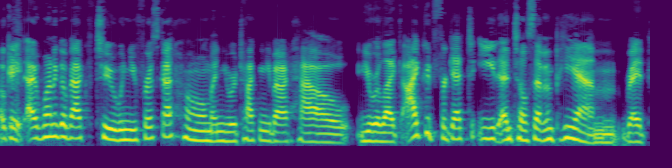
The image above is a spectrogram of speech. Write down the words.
Okay. I want to go back to when you first got home and you were talking about how you were like, I could forget to eat until 7 p.m. Right.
